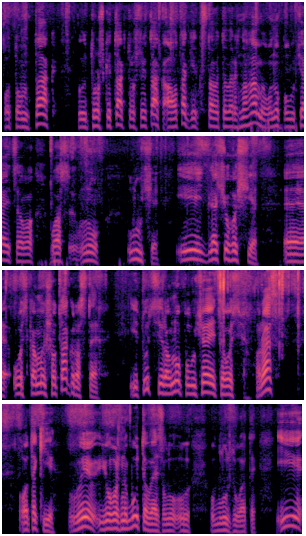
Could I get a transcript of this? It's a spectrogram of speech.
потім так, трошки так, трошки так, а отак, як ставите вверх ногами, воно виходить у вас ну, лучше. І для чого ще? Е, ось камиш отак росте, і тут все одно виходить ось раз, отакі. Ви його ж не будете весь облузувати. І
